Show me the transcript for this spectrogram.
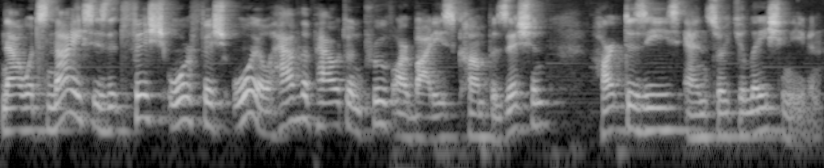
Now, what's nice is that fish or fish oil have the power to improve our body's composition, heart disease, and circulation, even.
